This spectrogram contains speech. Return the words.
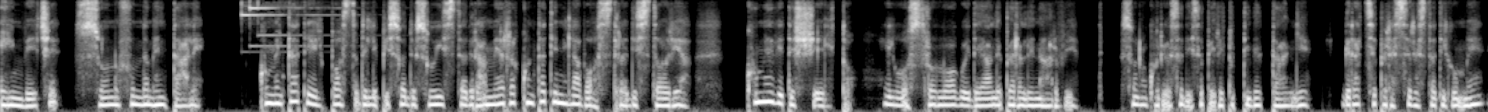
e invece sono fondamentali. Commentate il post dell'episodio su Instagram e raccontatemi la vostra di storia. Come avete scelto il vostro luogo ideale per allenarvi? Sono curiosa di sapere tutti i dettagli. Grazie per essere stati con me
